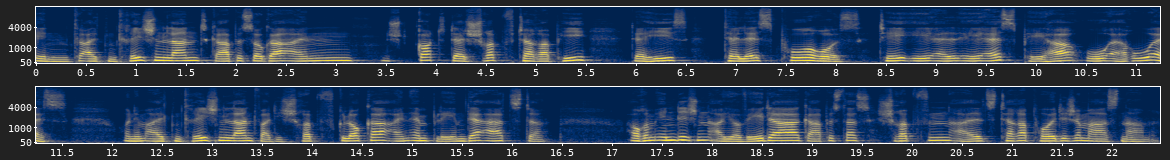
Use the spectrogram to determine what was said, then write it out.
In alten Griechenland gab es sogar einen Gott der Schröpftherapie, der hieß Telesporus, T-E-L-E-S-P-H-O-R-U-S. Und im alten Griechenland war die Schröpfglocke ein Emblem der Ärzte. Auch im indischen Ayurveda gab es das Schröpfen als therapeutische Maßnahme.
